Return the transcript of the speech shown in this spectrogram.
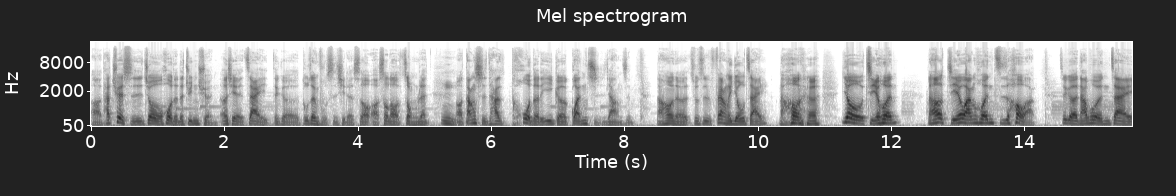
啊、他确实就获得了军权，而且在这个督政府时期的时候，呃、受到了重任。嗯，哦，当时他获得了一个官职这样子，然后呢，就是非常的悠哉，然后呢又结婚，然后结完婚之后啊，这个拿破仑在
